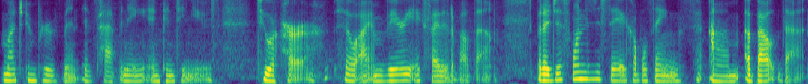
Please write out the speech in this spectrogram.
much improvement is happening and continues to occur. So I am very excited about that. But I just wanted to say a couple things um, about that.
